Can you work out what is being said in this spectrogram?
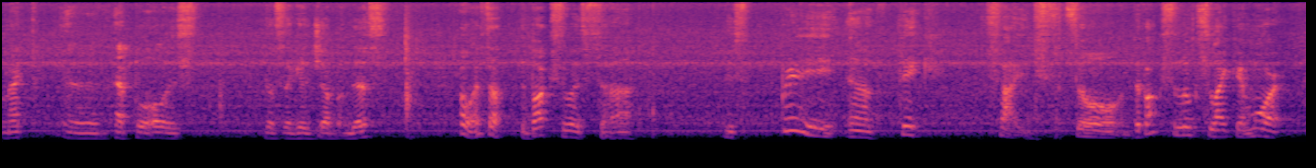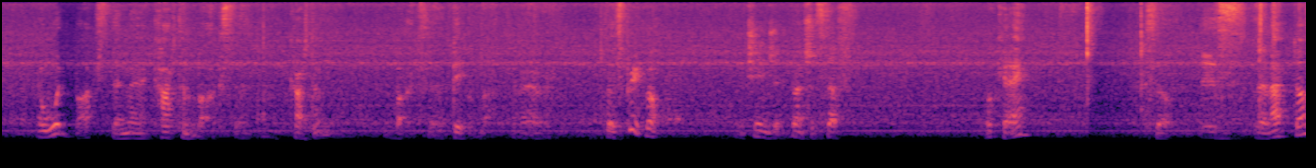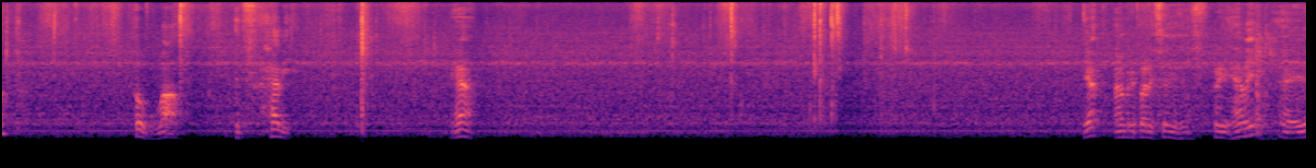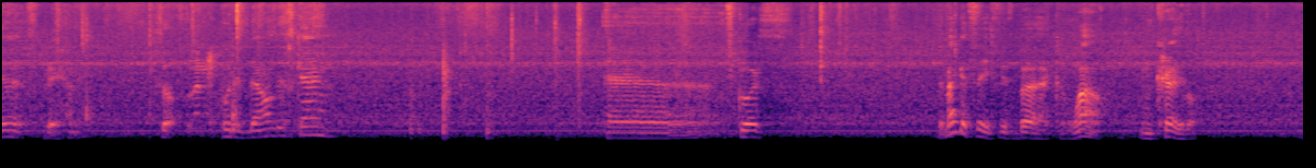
Mac uh, Apple always does a good job on this. Oh, I thought the box was uh, is pretty uh, thick sides, so the box looks like a more a wood box than a carton box, a carton box, a paper box, whatever. So it's pretty cool. We changed a bunch of stuff. Okay. So this is the laptop. Oh wow, it's heavy. Yeah. Yeah, everybody says it's pretty heavy. It is pretty heavy. So let me put it down this guy. Uh, of course, the MagSafe is back. Wow, incredible.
